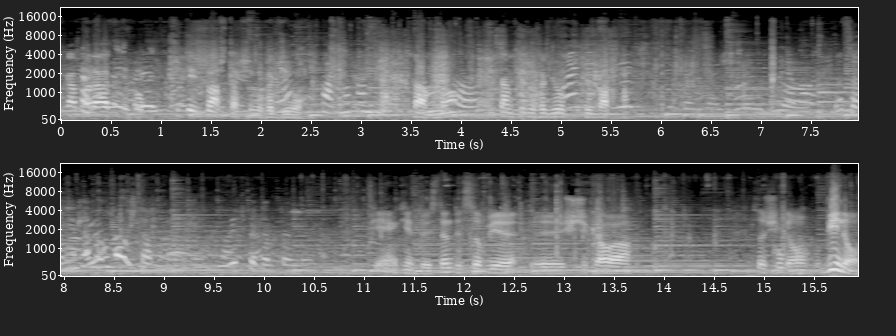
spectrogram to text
Aga ma rację, bo przy tych basztach się wychodziło. Tak, no tam widać. Tam, no. I tam się wychodziło przy tych basztach. No co, możemy pójść tam tędy. Idźmy tam tędy. Pięknie to jest. Tędy sobie y, ściekała. Co ściekało? Wino!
